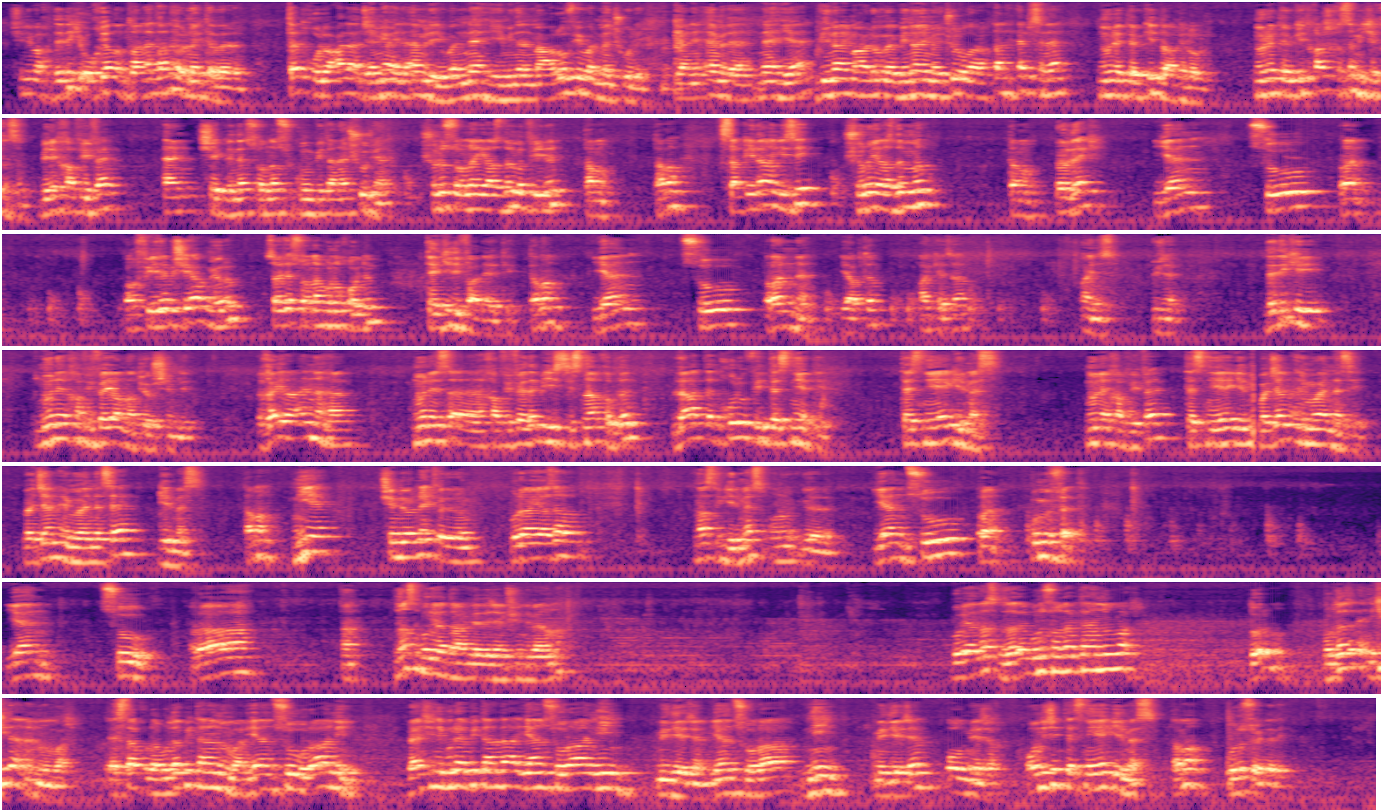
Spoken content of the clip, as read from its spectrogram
Şimdi bak dedi ki okuyalım tane tane örnek de verelim. تدخل على جميع الأمر والنهي من المعروف والمجهول. Yani emre, nehye, binay malum ve binay meçhul olaraktan hepsine nun-i tevkid dahil olur. Nun-i tevkid kaç kısım? İki kısım. Biri hafife, en şeklinde sonuna sukun bir tane şur yani. Şunu sonuna yazdın mı fiilin? Tamam. Tamam. Sakile hangisi? Şunu yazdın mı? Tamam. Örnek. Yen, su, ran. Bak fiile bir şey yapmıyorum. Sadece sonuna bunu koydum. Tekil ifade etti. Tamam. Yen, su, ranne yaptım. Hakeza aynısı. Güzel. Dedi ki Nune hafifeyi anlatıyor şimdi. Gayra enneha Nune hafifede bir istisna kıldı. La tedhulu fi tesniyeti. Tesniyeye girmez. Nune hafife tesniyeye girmez. Ve cem'il müennesi. Ve cem'il müennese girmez. Tamam. Niye? Şimdi örnek veriyorum. Buraya yazalım. Nasıl girmez onu görelim. Yensuran. Bu müfret. Yensura. Ha. Nasıl buraya dahil edeceğim şimdi ben onu? Buraya nasıl? Zaten bunun sonunda bir tane nun var. Doğru mu? Burada zaten iki tane nun var. Estağfurullah burada bir tane nun var. Yensurani. Ben şimdi buraya bir tane daha yensuranin mi diyeceğim? Yensuranin mi diyeceğim? Olmayacak. Onun için tesniyeye girmez. Tamam? Bunu söyledi.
